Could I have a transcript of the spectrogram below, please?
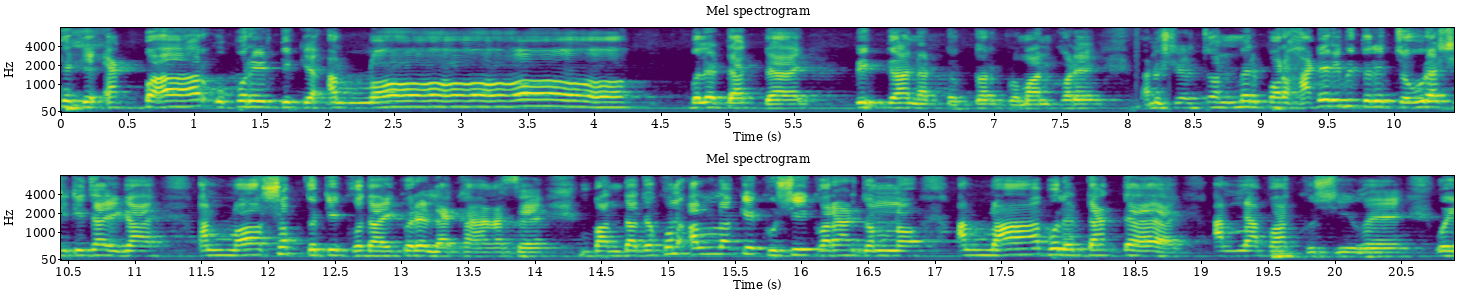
থেকে একবার উপরের দিকে আল্লাহ বলে ডাক দেয় বিজ্ঞান আর ডক্টর প্রমাণ করে। মানুষের জন্মের পর হাটের ভিতরে চৌরাশিটি জায়গায় আল্লাহ শব্দটি খোদাই করে লেখা আছে। বান্দা যখন আল্লাহকে খুশি করার জন্য আল্লাহ বলে ডাক দেয়, আল্লাহ পাক খুশি হয়ে ওই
